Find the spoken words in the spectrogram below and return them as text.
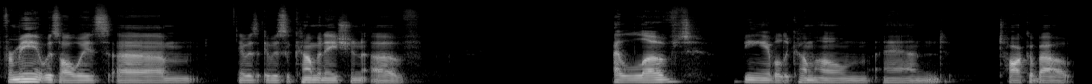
for me, it was always um, it was it was a combination of I loved being able to come home and talk about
